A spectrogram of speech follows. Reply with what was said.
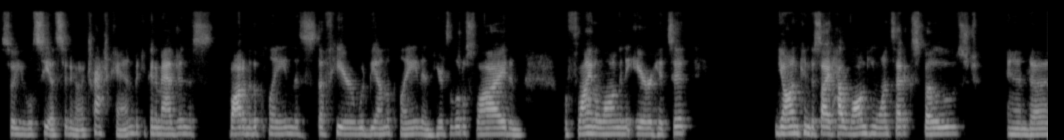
so you will see us sitting on a trash can, but you can imagine this bottom of the plane, this stuff here would be on the plane, and here's a little slide, and we're flying along and the air hits it. Jan can decide how long he wants that exposed, and uh,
